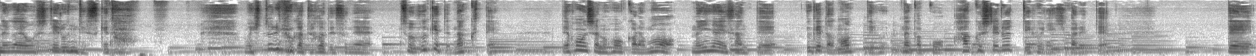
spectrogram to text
願いをしてるんですけど。一人の方がですねちょっと受けてなくて。で本社の方からも「何々さんって受けたの?」っていうなんかこう把握してるっていうふうに聞かれて。で、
